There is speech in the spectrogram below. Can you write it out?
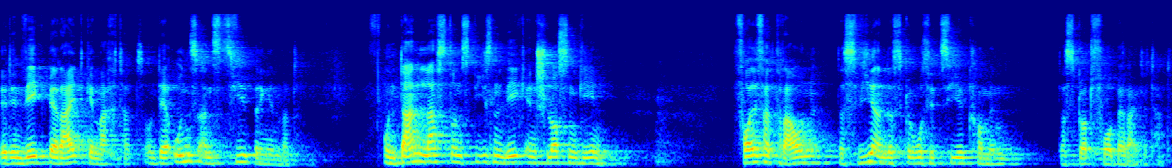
der den Weg bereit gemacht hat und der uns ans Ziel bringen wird. Und dann lasst uns diesen Weg entschlossen gehen, voll Vertrauen, dass wir an das große Ziel kommen, das Gott vorbereitet hat.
